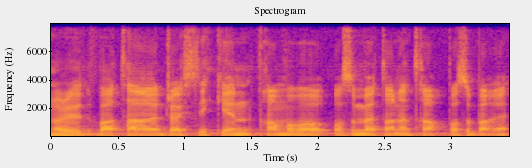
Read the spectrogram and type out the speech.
når du bare tar joysticken framover, og så møter han en trapp, og så bare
